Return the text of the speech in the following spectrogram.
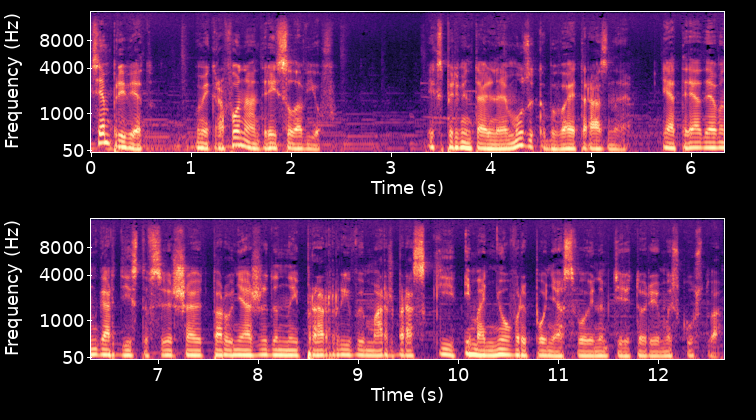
Всем привет! У микрофона Андрей Соловьев. Экспериментальная музыка бывает разная. И отряды авангардистов совершают порой неожиданные прорывы, марш-броски и маневры по неосвоенным территориям искусства.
